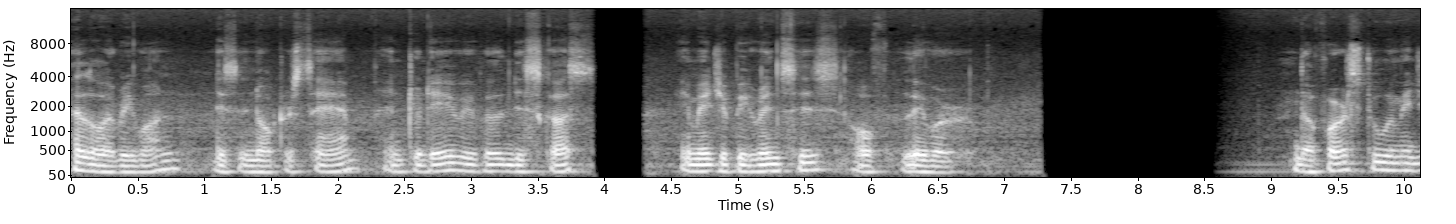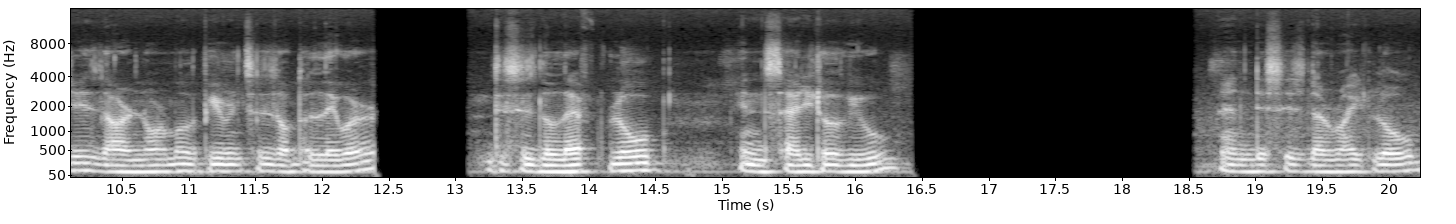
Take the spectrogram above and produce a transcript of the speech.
Hello everyone, this is Dr. Sam and today we will discuss image appearances of liver. The first two images are normal appearances of the liver. This is the left lobe in sagittal view and this is the right lobe.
